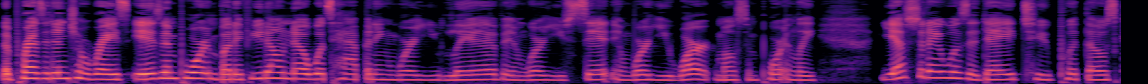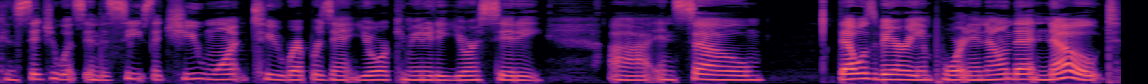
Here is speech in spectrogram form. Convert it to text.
The presidential race is important, but if you don't know what's happening where you live and where you sit and where you work, most importantly, yesterday was a day to put those constituents in the seats that you want to represent your community, your city. Uh, and so that was very important. And on that note,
